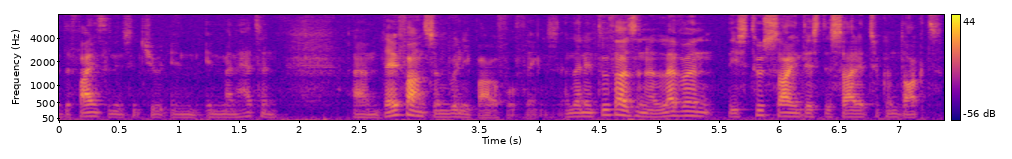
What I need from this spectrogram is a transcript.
at the Feinstein Institute in, in Manhattan, um, they found some really powerful things. And then in 2011, these two scientists decided to conduct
